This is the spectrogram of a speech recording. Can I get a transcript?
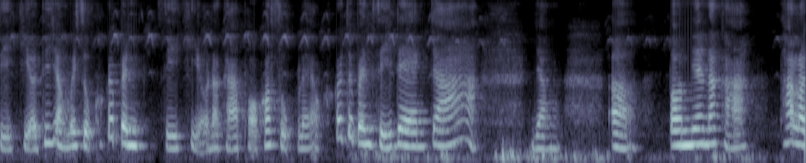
สีเขียวที่ยังไม่สุกเขาก็เป็นสีเขียวนะคะ พอเขาสุกแล้วเขาก็จะเป็นสีแดงจ้าอย่างอตอนนี้นะคะ ถ้าเรา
